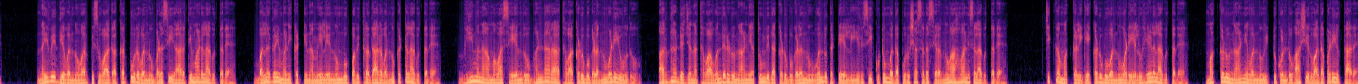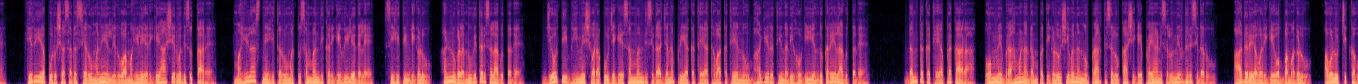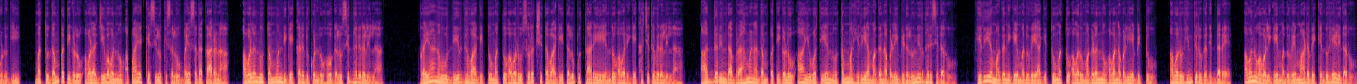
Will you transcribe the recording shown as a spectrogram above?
ನೈವೇದ್ಯವನ್ನು ಅರ್ಪಿಸುವಾಗ ಕರ್ಪೂರವನ್ನು ಬಳಸಿ ಆರತಿ ಮಾಡಲಾಗುತ್ತದೆ. ಬಲಗೈ ಮಣಿಕಟ್ಟಿನ ಮೇಲೆ ನೊಂಬು ಪವಿತ್ರ ದಾರವನ್ನು ಕಟ್ಟಲಾಗುತ್ತದೆ. ಭೀಮನ ಅಮಾವಾಸ್ಯೆಯೆಂದು ಭಂಡಾರ ಅಥವಾ ಕಡುಬುಗಳನ್ನು ಒಡೆಯುವುದು. ಅರ್ಧ ಡಜನ್ ಅಥವಾ ಒಂದೆರಡು ನಾಣ್ಯ ತುಂಬಿದ ಕಡುಬುಗಳನ್ನು ಒಂದು ತಟ್ಟೆಯಲ್ಲಿ ಇರಿಸಿ ಕುಟುಂಬದ ಪುರುಷ ಸದಸ್ಯರನ್ನು ಆಹ್ವಾನಿಸಲಾಗುತ್ತದೆ. ಚಿಕ್ಕ ಮಕ್ಕಳಿಗೆ ಕಡುಬುವನ್ನು ಒಡೆಯಲು ಹೇಳಲಾಗುತ್ತದೆ. ಮಕ್ಕಳು ನಾಣ್ಯವನ್ನು ಇಟ್ಟುಕೊಂಡು ಆಶೀರ್ವಾದ ಪಡೆಯುತ್ತಾರೆ. ಹಿರಿಯ ಪುರುಷ ಸದಸ್ಯರು ಮನೆಯಲ್ಲಿರುವ ಮಹಿಳೆಯರಿಗೆ ಆಶೀರ್ವದಿಸುತ್ತಾರೆ. ಮಹಿಳಾ ಸ್ನೇಹಿತರು ಮತ್ತು ಸಂಬಂಧಿಕರಿಗೆ ವೀಳ್ಯದೆಲೆ ಸಿಹಿತಿಂಡಿಗಳು ಹಣ್ಣುಗಳನ್ನು ವಿತರಿಸಲಾಗುತ್ತದೆ. ಜ್ಯೋತಿ ಭೀಮೇಶ್ವರ ಪೂಜೆಗೆ ಸಂಬಂಧಿಸಿದ ಜನಪ್ರಿಯ ಕಥೆ ಅಥವಾ ಕಥೆಯನ್ನು ಭಾಗೀರಥಿ ನದಿ ಹೋಗಿ ಎಂದು ಕರೆಯಲಾಗುತ್ತದೆ. ದಂತಕಥೆಯ ಪ್ರಕಾರ ಒಮ್ಮೆ ಬ್ರಾಹ್ಮಣ ದಂಪತಿಗಳು ಶಿವನನ್ನು ಪ್ರಾರ್ಥಿಸಲು ಕಾಶಿಗೆ ಪ್ರಯಾಣಿಸಲು ನಿರ್ಧರಿಸಿದರು. ಆದರೆ ಅವರಿಗೆ ಒಬ್ಬ ಮಗಳು, ಅವಳು ಚಿಕ್ಕ ಹುಡುಗಿ ಮತ್ತು ದಂಪತಿಗಳು ಅವಳ ಜೀವವನ್ನು ಅಪಾಯಕ್ಕೆ ಸಿಲುಕಿಸಲು ಬಯಸದ ಕಾರಣ ಅವಳನ್ನು ತಮ್ಮೊಂದಿಗೆ ಕರೆದುಕೊಂಡು ಹೋಗಲು ಸಿದ್ಧರಿರಲಿಲ್ಲ. ಪ್ರಯಾಣವು ದೀರ್ಘವಾಗಿತ್ತು ಮತ್ತು ಅವರು ಸುರಕ್ಷಿತವಾಗಿ ತಲುಪುತ್ತಾರೆಯೇ ಎಂದು ಅವರಿಗೆ ಖಚಿತವಿರಲಿಲ್ಲ. ಆದ್ದರಿಂದ ಬ್ರಾಹ್ಮಣ ದಂಪತಿಗಳು ಆ ಯುವತಿಯನ್ನು ತಮ್ಮ ಹಿರಿಯ ಮಗನ ಬಳಿ ಬಿಡಲು ನಿರ್ಧರಿಸಿದರು. ಹಿರಿಯ ಮಗನಿಗೆ ಮದುವೆಯಾಗಿತ್ತು ಮತ್ತು ಅವರು ಮಗಳನ್ನು ಅವನ ಬಳಿಯೇ ಬಿಟ್ಟು ಅವರು ಹಿಂತಿರುಗದಿದ್ದರೆ ಅವನು ಅವಳಿಗೆ ಮದುವೆ ಮಾಡಬೇಕೆಂದು ಹೇಳಿದರು.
